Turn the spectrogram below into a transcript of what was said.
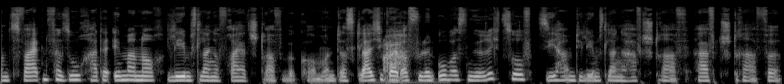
Im zweiten Versuch hat er immer noch lebenslange Freiheitsstrafe bekommen. Und das gleiche galt auch für den obersten Gerichtshof. Sie haben die lebenslange Haftstrafe, Haftstrafe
